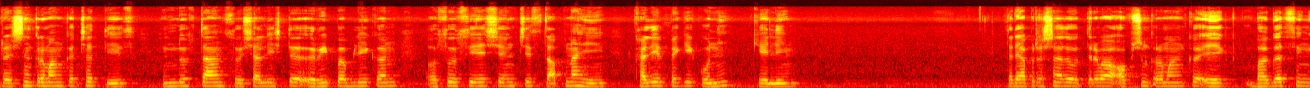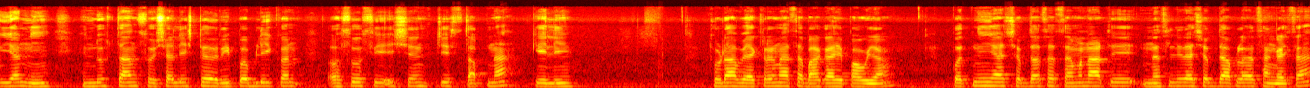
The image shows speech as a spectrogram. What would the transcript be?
प्रश्न क्रमांक छत्तीस. हिंदुस्तान सोशालिस्ट रिपब्लिकन असोसिएशनची स्थापना ही खालीलपैकी कोणी केली? तर या प्रश्नाचं उत्तर बघा. ऑप्शन क्रमांक एक भगतसिंग यांनी हिंदुस्तान सोशालिस्ट रिपब्लिकन असोसिएशनची स्थापना केली. थोडा व्याकरणाचा भाग आहे पाहूया. पत्नी या शब्दाचा समानार्थी नसलेला शब्द आपल्याला सांगायचा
